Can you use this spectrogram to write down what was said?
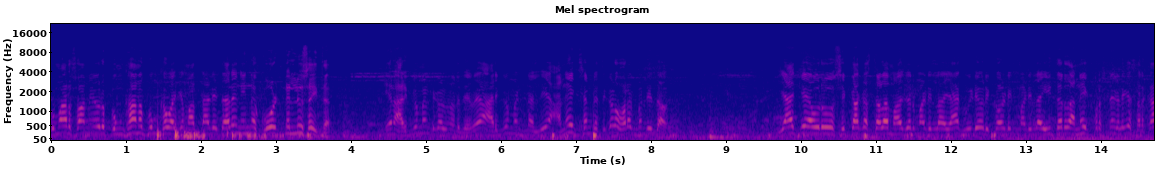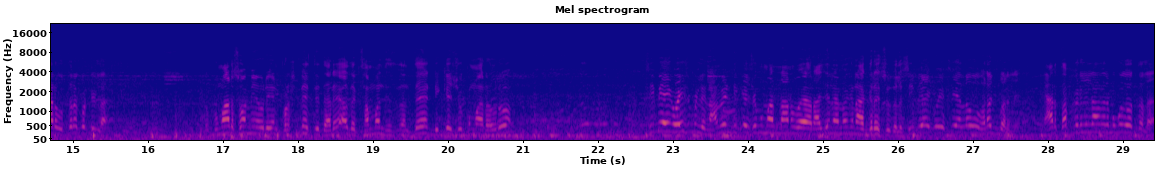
ಕುಮಾರಸ್ವಾಮಿಯವರು ಪುಂಖಾನುಪುಂಖವಾಗಿ ಮಾತನಾಡಿದ್ದಾರೆ, ನಿನ್ನ ಕೋರ್ಟ್ನಲ್ಲೂ ಸಹಿತ. ಏನು ಆರ್ಗ್ಯುಮೆಂಟ್ಗಳು ನಡೆದಿವೆ, ಆರ್ಗ್ಯುಮೆಂಟ್ನಲ್ಲಿ ಅನೇಕ ಸಂಗತಿಗಳು ಹೊರಗೆ ಬಂದಿದ್ದಾವೆ. ಯಾಕೆ ಅವರು ಸಿಕ್ಕಾಕ ಸ್ಥಳ ಮಾಜರ್ ಮಾಡಿಲ್ಲ, ಯಾಕೆ ವಿಡಿಯೋ ರೆಕಾರ್ಡಿಂಗ್ ಮಾಡಿಲ್ಲ, ಈ ಥರದ ಅನೇಕ ಪ್ರಶ್ನೆಗಳಿಗೆ ಸರ್ಕಾರ ಉತ್ತರ ಕೊಟ್ಟಿಲ್ಲ. ಕುಮಾರಸ್ವಾಮಿ ಅವರು ಏನು ಪ್ರಶ್ನೆ ಎತ್ತಿದ್ದಾರೆ, ಅದಕ್ಕೆ ಸಂಬಂಧಿಸಿದಂತೆ ಡಿ ಕೆ ಶಿವಕುಮಾರ್ ಅವರು ಸಿ ಬಿ ಐಗೆ ವಹಿಸ್ಬಿಡಲಿ. ನಾವೇನು ಡಿ ಕೆ ಶಿವಕುಮಾರ್ ನಾನು ರಾಜೀನಾಮೆಗೆ ಆಗ್ರಹಿಸುವುದಿಲ್ಲ ಸಿ ಬಿ ಐಗೆ ವಹಿಸಿ ಎಲ್ಲವೂ ಹೊರಗೆ ಬರಲಿ. ಯಾರು ತಪ್ಪಿರಲಿಲ್ಲ ಅಂದರೆ ಅಂದ್ರೆ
